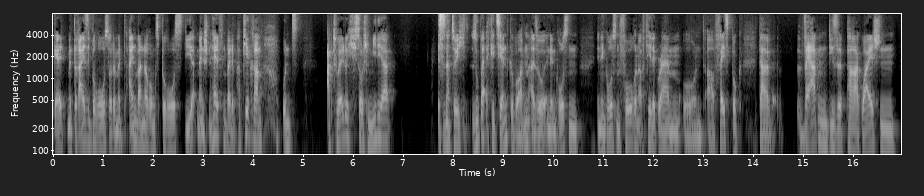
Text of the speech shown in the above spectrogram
Geld mit Reisebüros oder mit Einwanderungsbüros, die Menschen helfen bei dem Papierkram. Und aktuell durch Social Media ist es natürlich super effizient geworden. Also in den großen in den großen Foren auf Telegram und auf Facebook, da werben diese paraguayischen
